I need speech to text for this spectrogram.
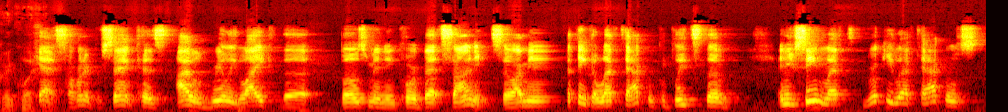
great question. yes, 100 percent. Because I would really like the Bozeman and Corbett signing. So I mean, I think a left tackle completes the. And you've seen left rookie left tackles.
